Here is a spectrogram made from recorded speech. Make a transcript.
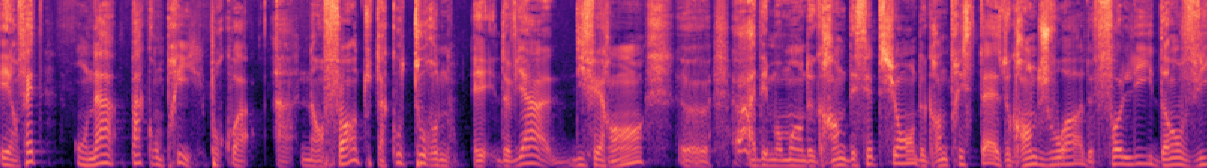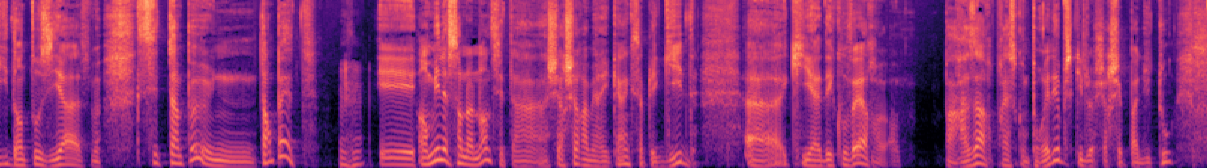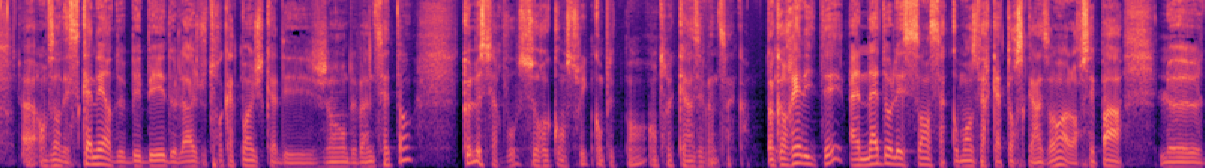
Et en fait, on n'a pas compris pourquoi un enfant tout à coup tourne et devient différent, euh, à des moments de grande déception, de grande tristesse, de grande joie, de folie, d'envie, d'enthousiasme. C'est un peu une tempête. Mhm. Et en 1990, c'est un, chercheur américain qui s'appelait Guide euh, qui a découvert par hasard, presque on pourrait dire, puisqu'il ne le cherchait pas du tout, euh, en faisant des scanners de bébés de l'âge de 3-4 mois jusqu'à des gens de 27 ans, que le cerveau se reconstruit complètement entre 15 et 25 ans. Donc en réalité, un adolescent, ça commence vers 14-15 ans. Alors c'est pas le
